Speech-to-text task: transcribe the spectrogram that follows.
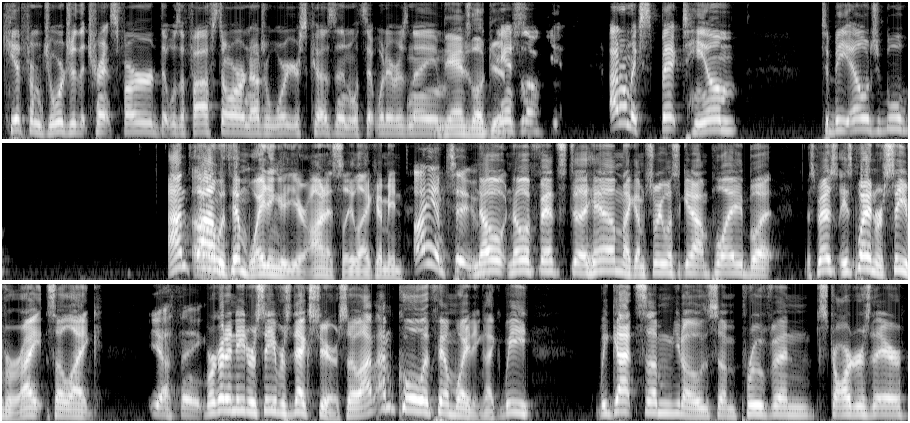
kid from Georgia that transferred that was a five star Nigel Warrior's cousin. What's that? Whatever his name. D'Angelo Gibbs. D'Angelo Gibbs. I don't expect him to be eligible. I'm fine Um, with him waiting a year, honestly. Like, I mean, I am too. no no offense to him. Like, I'm sure he wants to get out and play, but especially he's playing receiver, right? So like, Yeah, I think. we're gonna need receivers next year. So I'm I'm cool with him waiting. Like we we got some you know some proven starters there.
